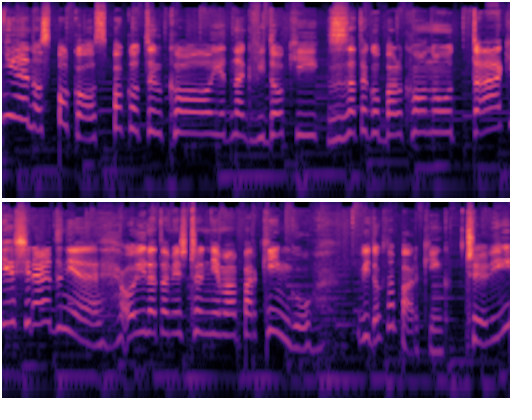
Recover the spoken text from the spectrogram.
Nie no, spoko, spoko, tylko jednak widoki za tego balkonu takie średnie, o ile tam jeszcze nie ma parkingu. Widok na parking, czyli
